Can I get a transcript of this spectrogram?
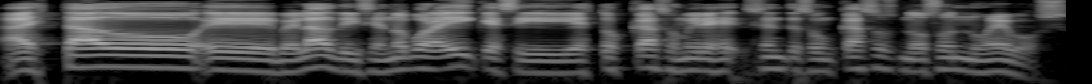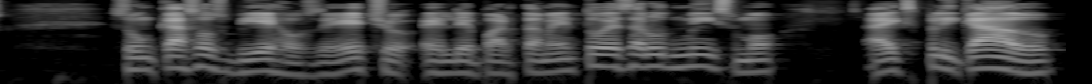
ha estado, eh, ¿verdad? Diciendo por ahí que si estos casos, mire, gente, son casos, no son nuevos, son casos viejos. De hecho, el Departamento de Salud mismo ha explicado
